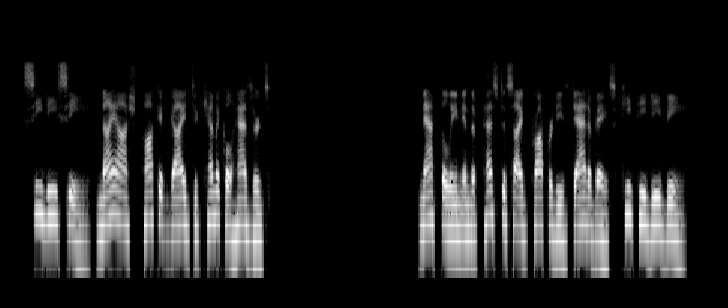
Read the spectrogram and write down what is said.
CDC, NIOSH Pocket Guide to Chemical Hazards. Naphthalene in the Pesticide Properties Database PPDB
